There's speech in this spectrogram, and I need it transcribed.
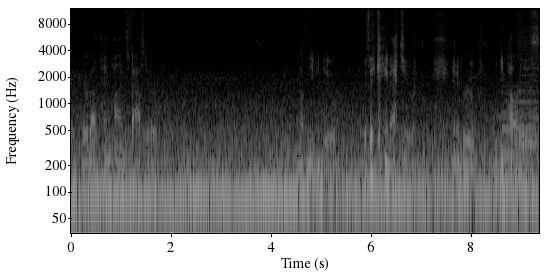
Like they're about 10 times faster. There's nothing you can do. If they came at you in a group, you'd be powerless.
